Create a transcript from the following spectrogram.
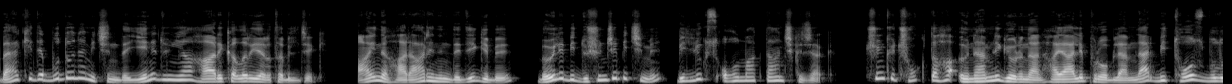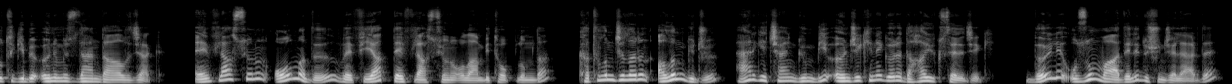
belki de bu dönem içinde yeni dünya harikaları yaratabilecek. Aynı Harari'nin dediği gibi Böyle bir düşünce biçimi bir lüks olmaktan çıkacak. Çünkü çok daha önemli görünen hayali problemler bir toz bulutu gibi önümüzden dağılacak. Enflasyonun olmadığı ve fiyat deflasyonu olan bir toplumda katılımcıların alım gücü her geçen gün bir öncekine göre daha yükselecek. Böyle uzun vadeli düşüncelerde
